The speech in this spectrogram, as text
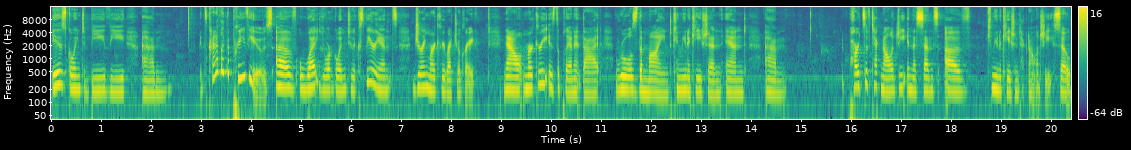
is going to be the, um, it's kind of like the previews of what you're going to experience during Mercury retrograde. Now, Mercury is the planet that rules the mind, communication, and um, parts of technology in the sense of communication technology. So,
